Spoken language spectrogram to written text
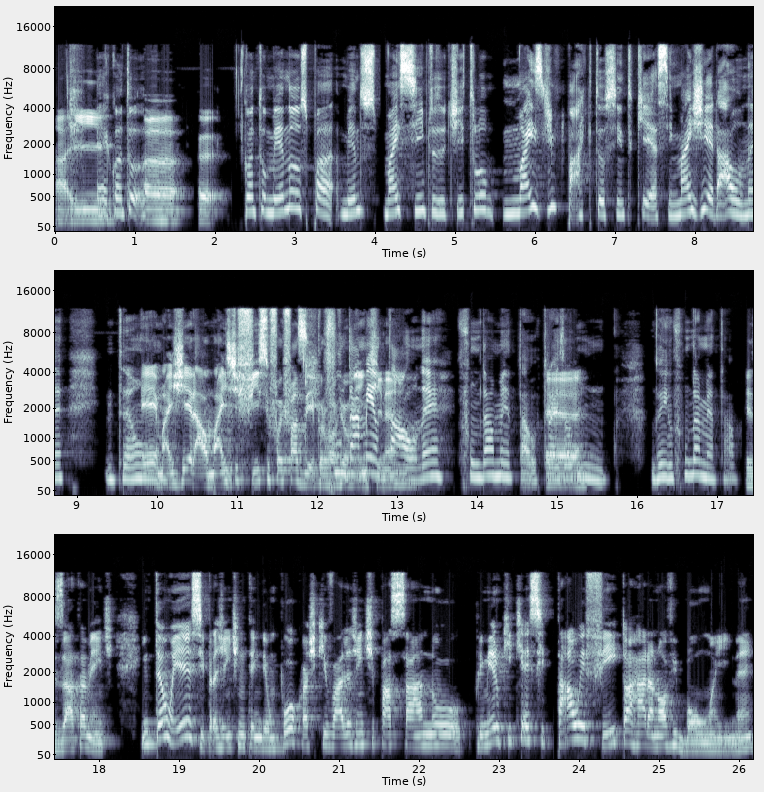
Aí. É, quanto. Uh, uh. Quanto menos, menos mais simples o título, mais de impacto eu sinto que é, assim, mais geral, né? Então. É, mais geral, mais difícil foi fazer, provavelmente. Né? Fundamental, né? né? Fundamental. Traz é... algum ganho fundamental. Exatamente. Então, esse, para a gente entender um pouco, acho que vale a gente passar no. Primeiro, o que, que é esse tal efeito Aharonov bom aí, né?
